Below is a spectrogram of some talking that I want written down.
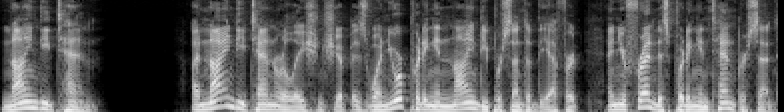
90 10. A 90 10 relationship is when you're putting in 90% of the effort and your friend is putting in 10%.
